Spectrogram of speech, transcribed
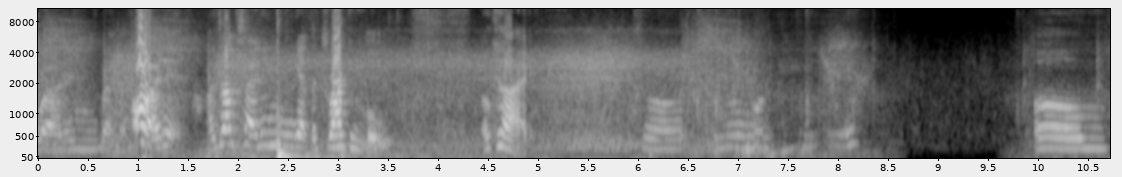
Well, I didn't get the, Oh, I did. I was to I didn't even get the Dragon Ball. Okay. So, another one here. Um.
